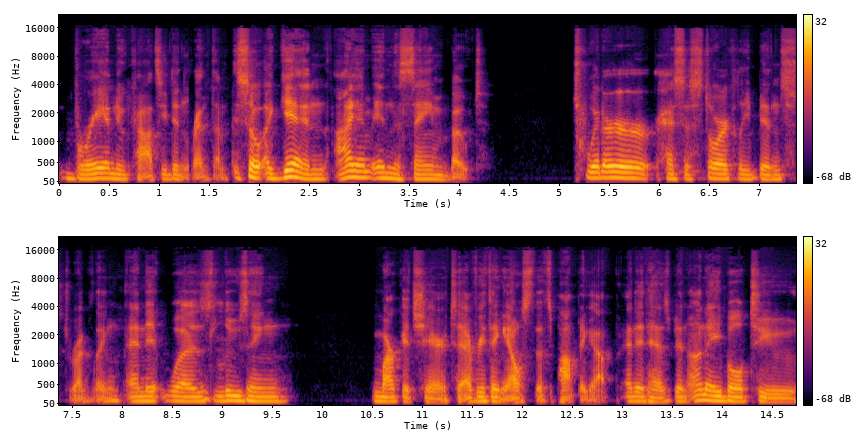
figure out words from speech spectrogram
brand new cots. He didn't rent them. So again, I am in the same boat. Twitter has historically been struggling and it was losing market share to everything else that's popping up. And it has been unable to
